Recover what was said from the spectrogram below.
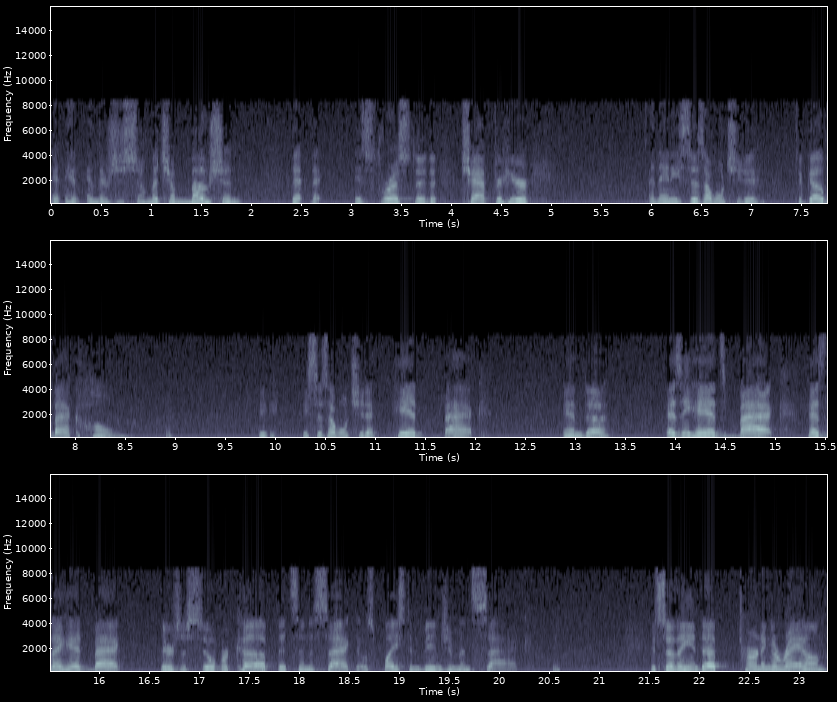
And, and, and there's just so much emotion that, that is thrust through the chapter here. And then he says, I want you to, to go back home. He, he says, I want you to head back. And uh, as he heads back, as they head back, there's a silver cup that's in a sack that was placed in Benjamin's sack. and so they end up turning around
